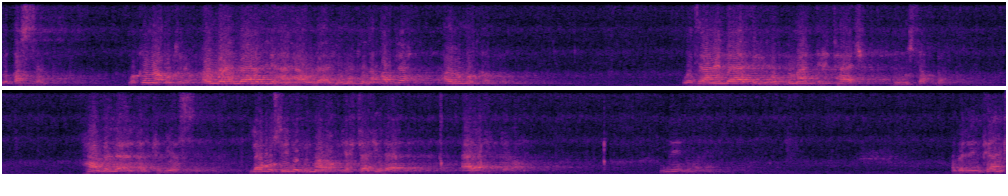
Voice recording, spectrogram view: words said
يقسم. وكما قلت له أولا لا يدري هل هؤلاء يموتون قبله أو يموت قبله. وثانيا لا يدري ربما تحتاج في المستقبل. هذا الكبير لو أصيب بالمرض يحتاج إلى آلاف الدراهم. منين أبدا إن كانت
